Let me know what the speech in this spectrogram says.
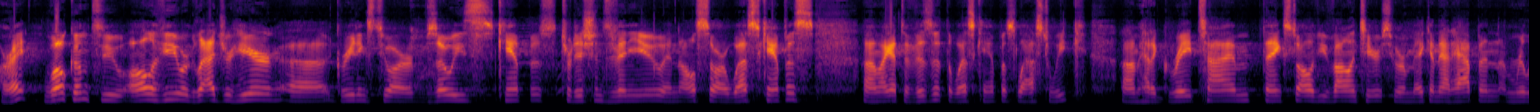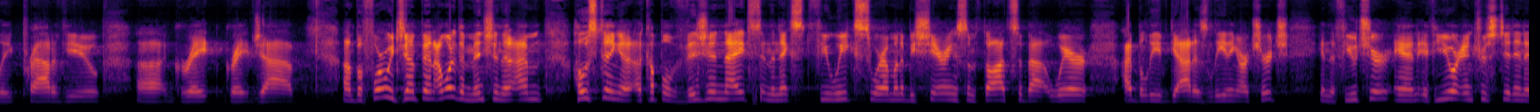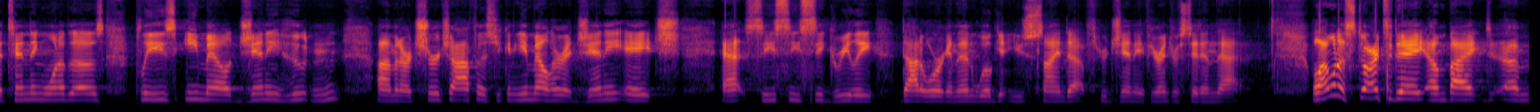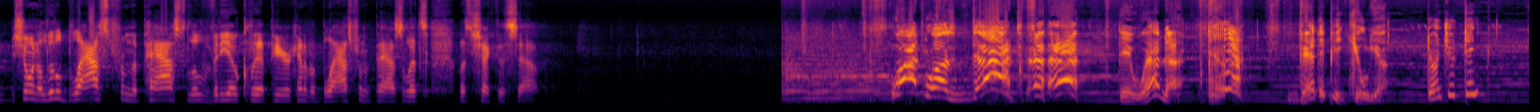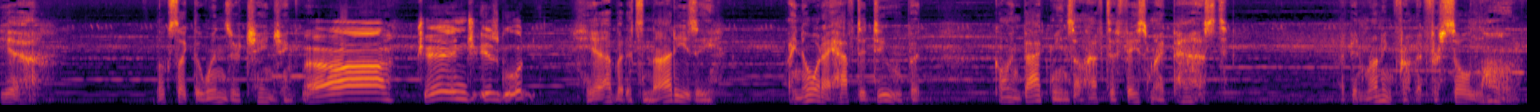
All right, welcome to all of you. We're glad you're here. Uh, greetings to our Zoe's campus, Traditions venue, and also our West campus. Um, I got to visit the West Campus last week. Um, had a great time. Thanks to all of you volunteers who are making that happen. I'm really proud of you. Uh, great, great job. Um, before we jump in, I wanted to mention that I'm hosting a, a couple vision nights in the next few weeks where I'm going to be sharing some thoughts about where I believe God is leading our church in the future. And if you are interested in attending one of those, please email Jenny Hooten um, in our church office. You can email her at Jenny H at cccgreeley.org, and then we'll get you signed up through Jenny if you're interested in that. Well, I want to start today um, by um, showing a little blast from the past, a little video clip here, kind of a blast from the past. So let's let's check this out. What was that? the weather. Very peculiar, don't you think? Yeah. Looks like the winds are changing. Ah, change is good. Yeah, but it's not easy. I know what I have to do, but going back means I'll have to face my past. I've been running from it for so long.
